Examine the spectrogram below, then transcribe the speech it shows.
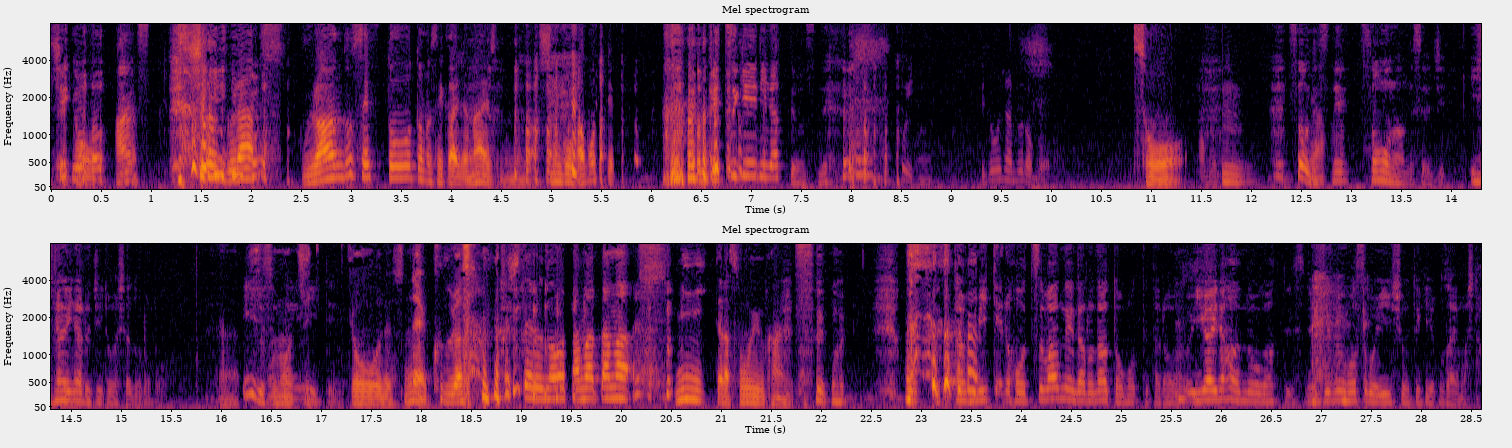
信号あグラグランドセフトオートの世界じゃないですもんね。信号守ってる。別ゲーになってますね 自動車泥棒。そう。ん。そうですね。そうなんですよ。じ偉大なる自動車泥棒。う。いいですそのねいい実点況をですね、クーラさんがしてるのをたまたま見に行ったらそういう感じ。すごい。多分見てる方つまんねえだろうなと思ってたら意外な反応があってですね。自分もすごい印象的でございました、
